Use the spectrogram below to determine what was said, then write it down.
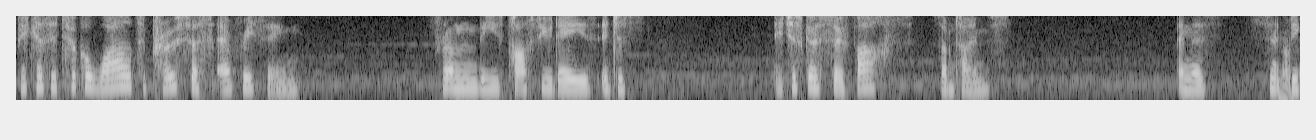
Because it took a while to process everything. From these past few days, it just it just goes so fast sometimes. And there's sin- I-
